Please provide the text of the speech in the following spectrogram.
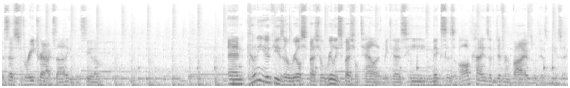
this has three tracks on it you can see them and kuniyuki is a real special really special talent because he mixes all kinds of different vibes with his music.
